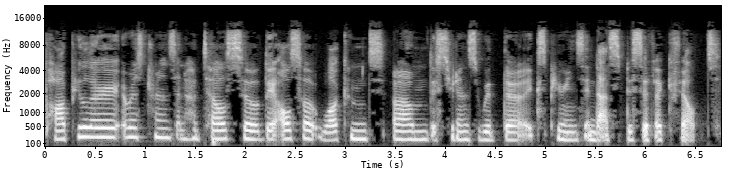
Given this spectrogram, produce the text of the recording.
popular restaurants and hotels. So they also welcomed um, the students with the experience in that specific field.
